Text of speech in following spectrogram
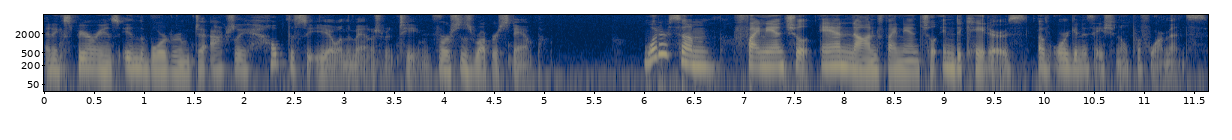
and experience in the boardroom to actually help the CEO and the management team versus rubber stamp. What are some financial and non financial indicators of organizational performance?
